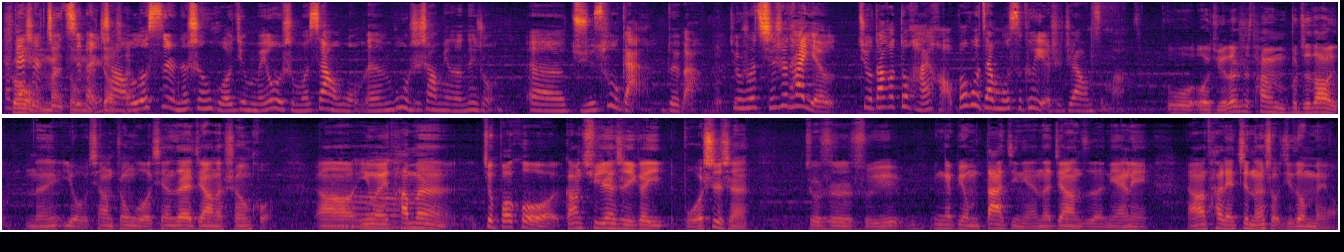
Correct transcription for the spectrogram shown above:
说但是就基本上俄罗斯人的生活就没有什么像我们物质上面的那种呃局促感，对吧？就是说，其实他也就大概都还好，包括在莫斯科也是这样子嘛。我我觉得是他们不知道能有像中国现在这样的生活，然后因为他们就包括我刚去认识一个博士生，就是属于应该比我们大几年的这样子的年龄，然后他连智能手机都没有，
